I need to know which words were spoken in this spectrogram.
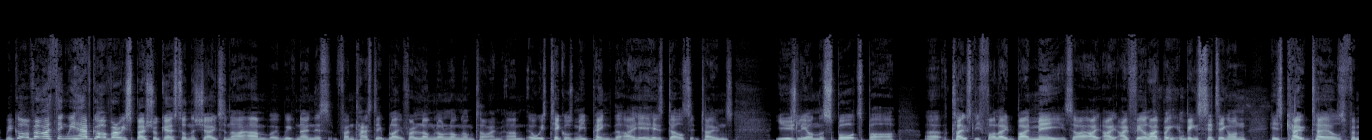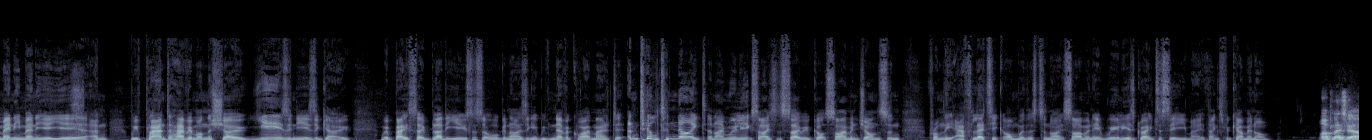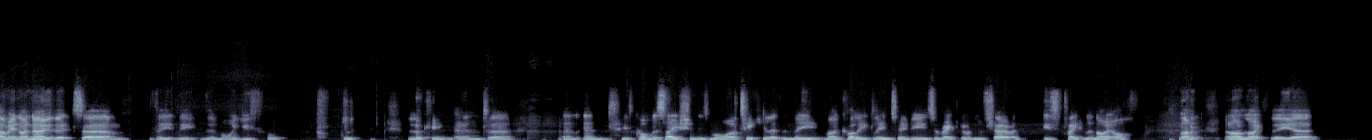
We've got, a, I think we have got a very special guest on the show tonight. Um, we've known this fantastic bloke for a long, long, long, long time. Um, it always tickles me pink that I hear his dulcet tones, usually on the sports bar, uh, closely followed by me. So I, I, I feel I've been, been sitting on his coattails for many, many a year, and we've planned to have him on the show years and years ago. We're both so bloody useless at organising it. We've never quite managed it until tonight, and I'm really excited to say we've got Simon Johnson from the Athletic on with us tonight. Simon, it really is great to see you, mate. Thanks for coming on. My pleasure. I mean, I know that um, the the the more youthful looking and. Uh, and, and his conversation is more articulate than me. My colleague Liam Toomey is a regular on the show and he's taken the night off. and I'm like the uh,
